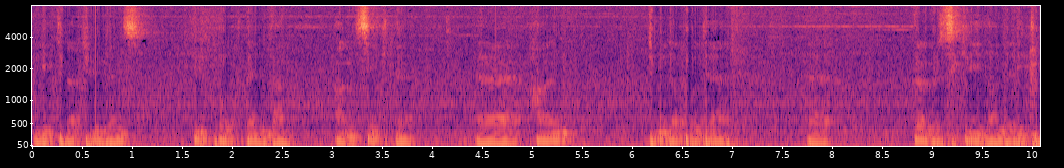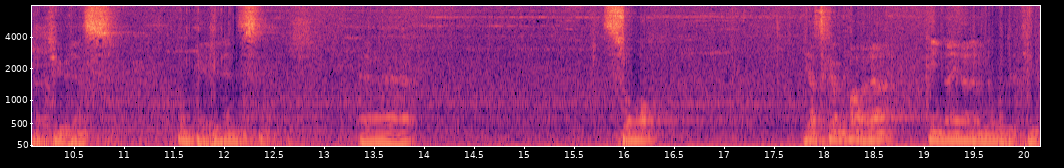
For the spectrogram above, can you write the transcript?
litteraturens utåtvända ansikte. Eh, han trodde på det eh, överskridande litteraturens obegränsning. Eh, så jag ska bara, innan jag lämnar ordet till,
